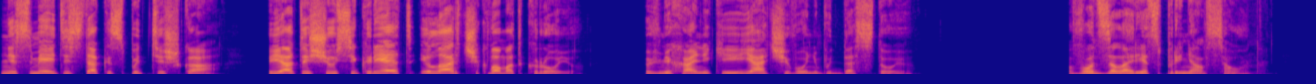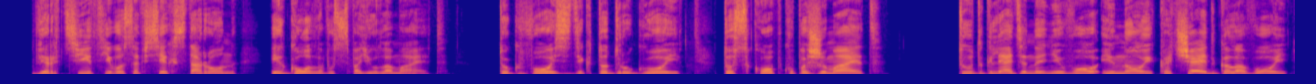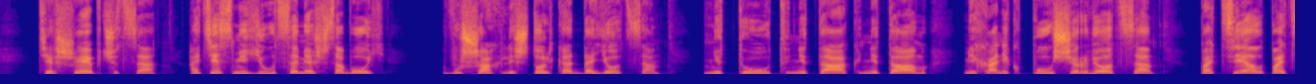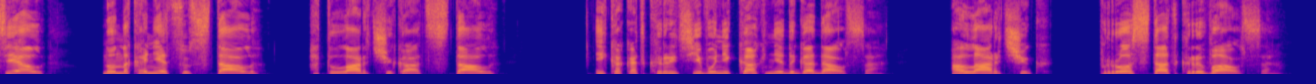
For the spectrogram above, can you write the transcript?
Не смейтесь так из-под тишка. Я отыщу секрет и ларчик вам открою. В механике и я чего-нибудь достою. Вот за ларец принялся он. Вертит его со всех сторон и голову свою ломает. То гвоздик, то другой, то скобку пожимает. Тут, глядя на него, иной качает головой, те шепчутся, а те смеются меж собой. В ушах лишь только отдается. Не тут, не так, не там, механик пуще рвется. Потел, потел, но, наконец, устал, от ларчика отстал и, как открыть его, никак не догадался. А ларчик просто открывался.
